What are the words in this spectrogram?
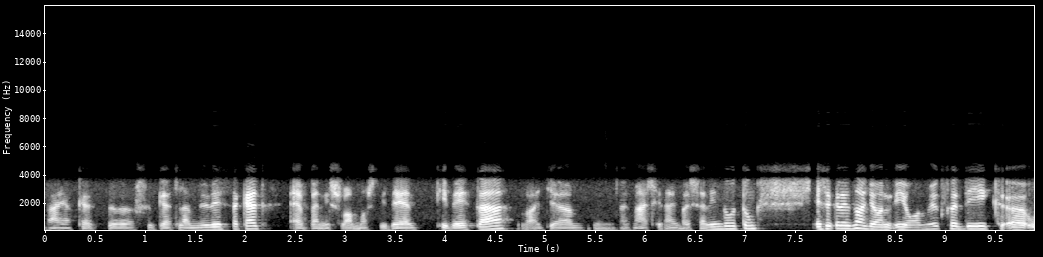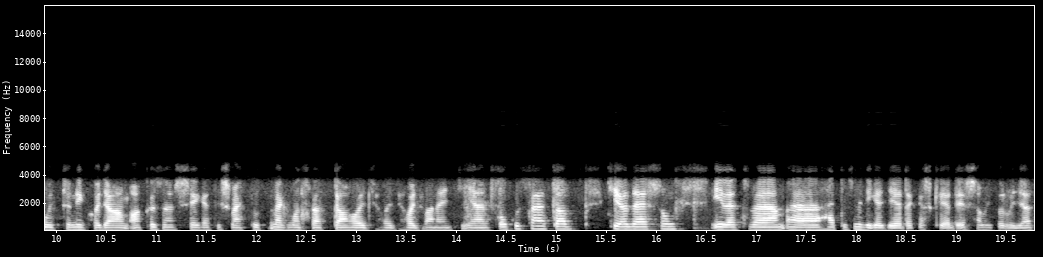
pályakezdő független művészeket ebben is van most idén kivétel, vagy más irányba is elindultunk. És akkor ez nagyon jól működik, úgy tűnik, hogy a, a közönséget is meg tud, megmozgatta, hogy, hogy, hogy van egy ilyen fókuszáltabb kiadásunk, illetve hát ez mindig egy érdekes kérdés, amikor ugye a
